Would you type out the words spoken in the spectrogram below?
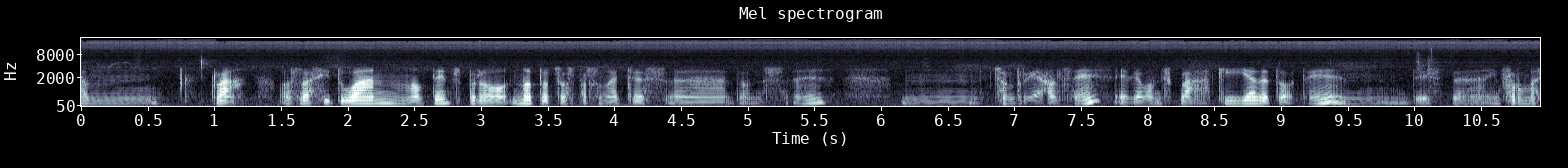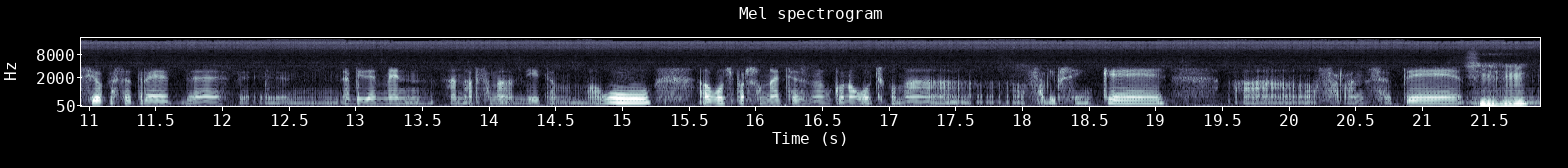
Um, clar, els va situant en el temps, però no tots els personatges eh, doncs, eh, mm, són reals, eh? I llavors, clar, aquí hi ha de tot, eh? Des d'informació que s'ha tret, des de, evidentment, anar-se'n al llit amb algú, alguns personatges ben coneguts com a el Felip V, el Ferran VII, Mhm.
